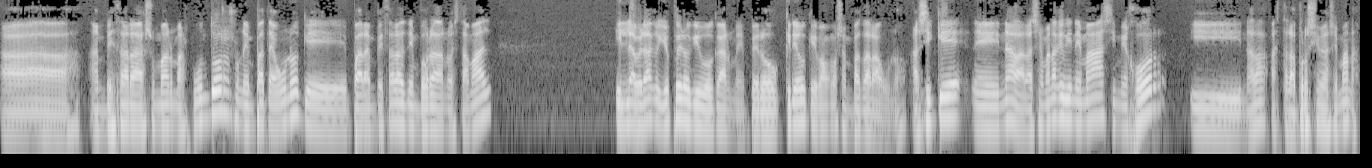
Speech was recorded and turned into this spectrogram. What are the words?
a, empezar a sumar más puntos. Un empate a uno que para empezar la temporada no está mal. Y la verdad que yo espero equivocarme, pero creo que vamos a empatar a uno. Así que eh, nada, la semana que viene más y mejor. Y nada, hasta la próxima semana.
